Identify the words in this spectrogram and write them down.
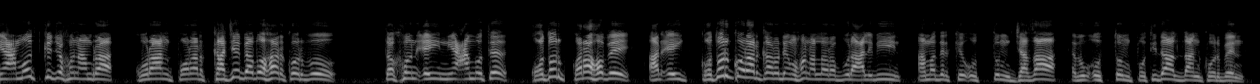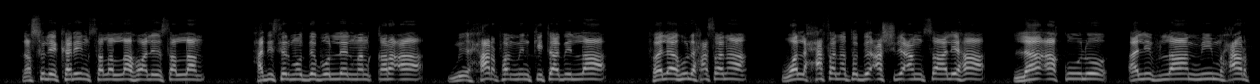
নিয়ামতকে যখন আমরা কোরআন পড়ার কাজে ব্যবহার করব। তখন এই নিয়ামতের কদর করা হবে। আর এই কদর করার কারণে মহান আল্লাহ রবুল আলমিন আমাদেরকে উত্তম যাজা এবং উত্তম প্রতিদান দান করবেন। রাসুল করিম সাল্লাহ আলী সাল্লাম হাদিসের মধ্যে বললেন, মান কারা হারফা মিন কিতাবিল্লাহ ফালাহুল হাসানা ওয়াল হাসানা তবে আশরে আমসা আলিহা লা আকুলো আলিফ লাম মিম হারফ,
